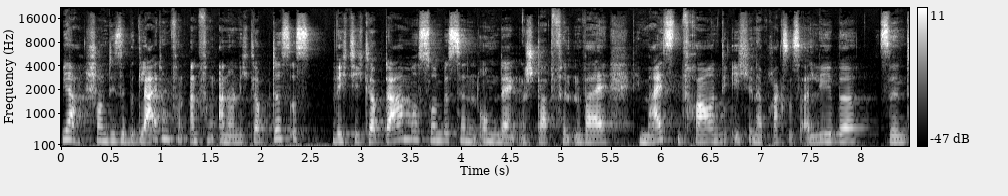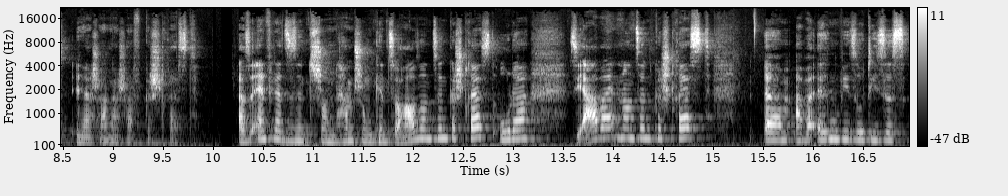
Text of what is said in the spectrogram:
ja schon diese Begleitung von Anfang an und ich glaube, das ist wichtig. Ich glaube, da muss so ein bisschen Umdenken stattfinden, weil die meisten Frauen, die ich in der Praxis erlebe, sind in der Schwangerschaft gestresst. Also entweder sie sind schon, haben schon ein Kind zu Hause und sind gestresst oder sie arbeiten und sind gestresst. Ähm, aber irgendwie so dieses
